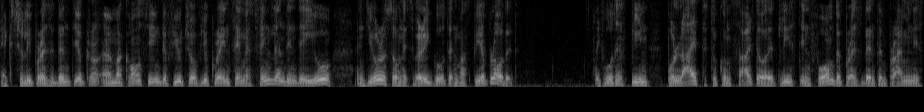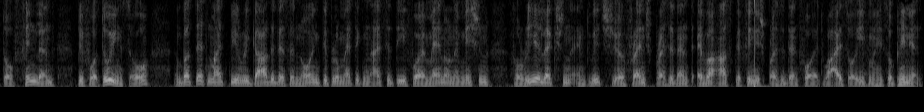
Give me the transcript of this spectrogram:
Actually, President uh, Macron seeing the future of Ukraine same as Finland in the EU and Eurozone is very good and must be applauded. It would have been polite to consult or at least inform the President and Prime Minister of Finland before doing so, but that might be regarded as annoying diplomatic nicety for a man on a mission for re-election and which uh, French president ever asked a Finnish president for advice or even his opinion.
